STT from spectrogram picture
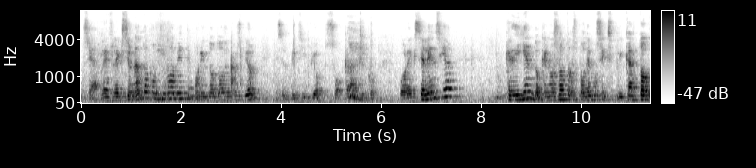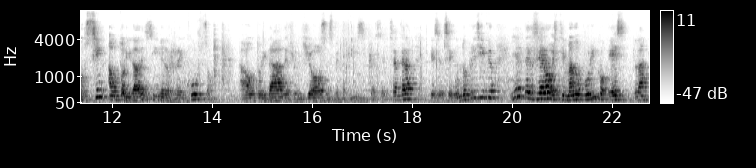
O sea, reflexionando continuamente, poniendo todo en cuestión, es el principio socrático por excelencia, creyendo que nosotros podemos explicar todo sin autoridades, sin el recurso a autoridades religiosas, metafísicas, etcétera, que es el segundo principio. Y el tercero, estimado público, es la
